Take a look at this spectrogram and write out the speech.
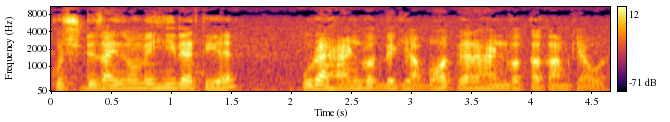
कुछ डिज़ाइनों में ही रहती है। पूरा हैंडवर्क देखिए आप, बहुत प्यारा हैंडवर्क का काम किया हुआ है।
